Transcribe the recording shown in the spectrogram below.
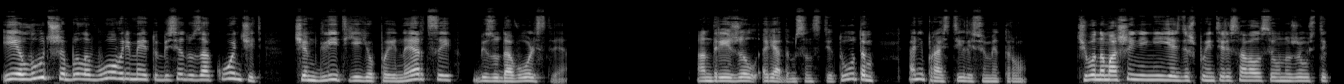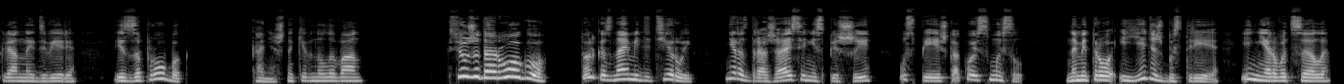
И лучше было вовремя эту беседу закончить, чем длить ее по инерции без удовольствия. Андрей жил рядом с институтом, они простились у метро. «Чего на машине не ездишь?» — поинтересовался он уже у стеклянной двери. «Из-за пробок?» «Конечно», — кивнул Иван. «Всю же дорогу! Только знай, медитируй. Не раздражайся, не спеши. Успеешь, какой смысл? На метро и едешь быстрее, и нервы целы».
